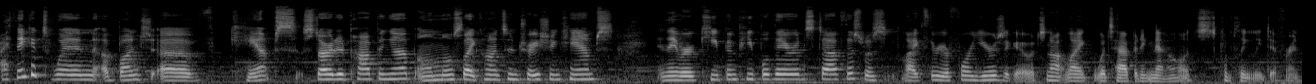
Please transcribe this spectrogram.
I think it's when a bunch of camps started popping up, almost like concentration camps, and they were keeping people there and stuff. This was like three or four years ago. It's not like what's happening now, it's completely different,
